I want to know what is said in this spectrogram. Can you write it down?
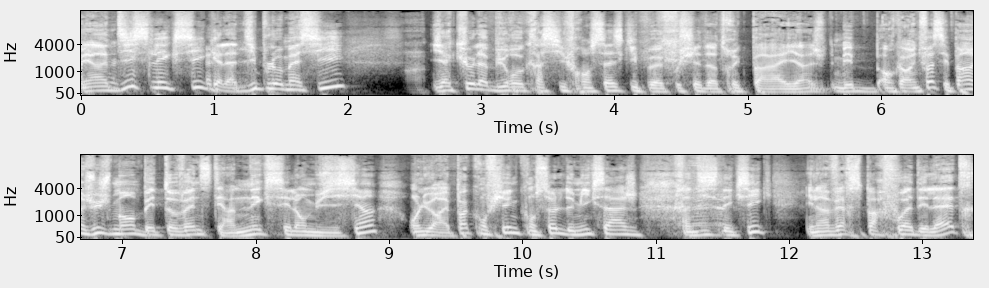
Mais un dyslexique à la diplomatie, il y a que la bureaucratie française qui peut accoucher d'un truc pareil. hein. Mais encore une fois, c'est pas un jugement. Beethoven, c'était un excellent musicien. On lui aurait pas confié une console de mixage. Un dyslexique, il inverse parfois des lettres.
